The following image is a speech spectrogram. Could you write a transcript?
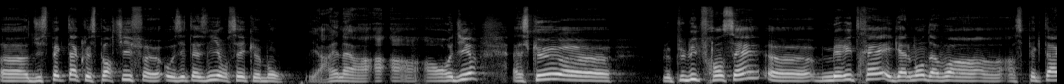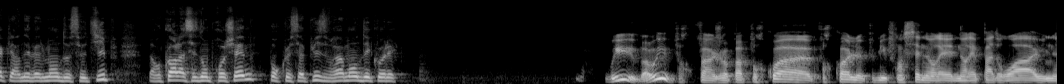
euh, du spectacle sportif aux États-Unis. On sait que bon, il y a rien à, en redire. Est-ce que le public français mériterait également d'avoir un, un, spectacle, un événement de ce type, encore la saison prochaine, pour que ça puisse vraiment décoller? Oui, bah oui. Enfin, je vois pas pourquoi, pourquoi le public français n'aurait n'aurait pas droit à une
